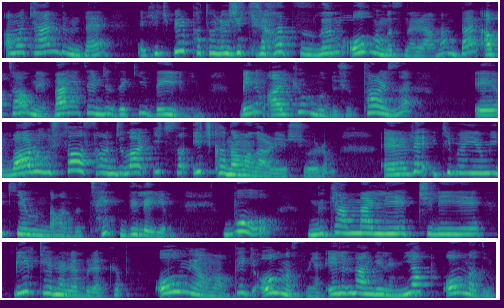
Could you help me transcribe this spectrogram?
Ama kendim de e, hiçbir patolojik rahatsızlığım olmamasına rağmen ben aptal mıyım? Ben yeterince zeki değil miyim? Benim IQ'm mu düşük tarzı e, varoluşsal sancılar, iç, iç kanamalar yaşıyorum. E, ve 2022 yılından da tek dileğim bu mükemmelliyetçiliği bir kenara bırakıp olmuyor mu? Peki olmasın yani elinden geleni yap olmadı mı?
